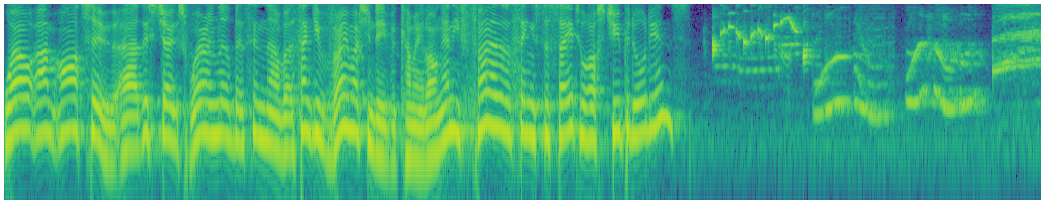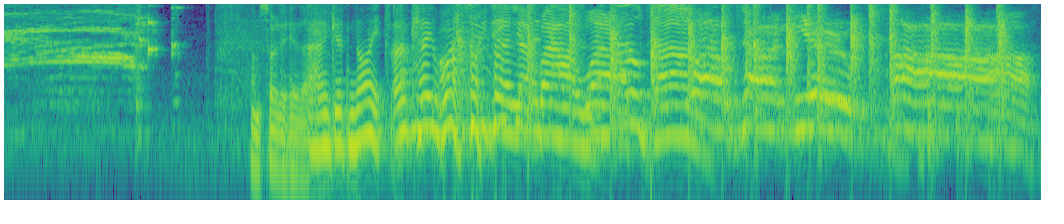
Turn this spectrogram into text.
Well, um, R2, uh, this joke's wearing a little bit thin now, but thank you very much indeed for coming along. Any further things to say to our stupid audience? I'm sorry to hear that. And good night. Okay, well, R2D2, ladies wow, wow. Well done. Well done, you! Ah!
